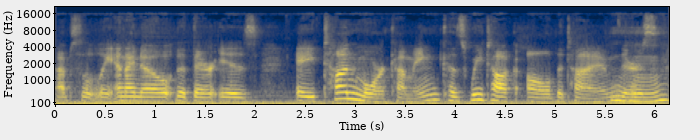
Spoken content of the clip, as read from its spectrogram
absolutely. And I know that there is a ton more coming because we talk all the time. There's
